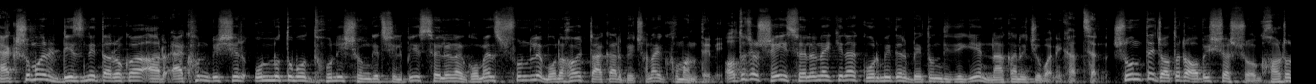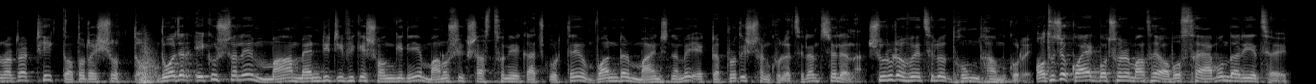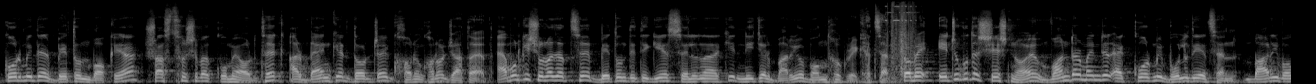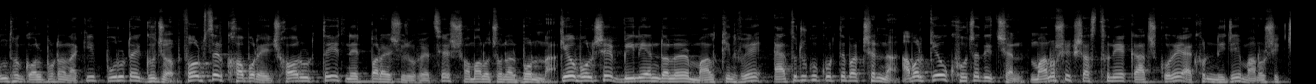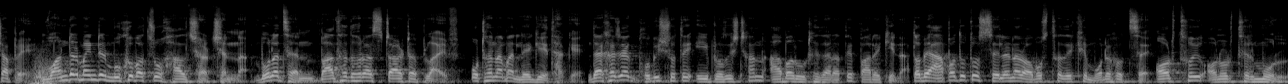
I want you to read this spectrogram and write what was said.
একসময়ের ডিজনি তারকা আর এখন বিশ্বের অন্যতম ধনী সংগীত শিল্পী সেলেনা গোমেজ শুনলে মনে হয় টাকার বিছানায় ঘুমান তিনি। অথচ সেই সেলেনাই কিনা কর্মীদের বেতন দিতে গিয়ে নাকানি চুবানি খাচ্ছেন। শুনতে যতটা অবিশ্বাস্য, ঘটনাটা ঠিক ততটাই সত্য। দুহাজার একুশ সালে মা ম্যান্ডি টিভিকে সঙ্গে নিয়ে মানসিক স্বাস্থ্য নিয়ে কাজ করতে ওয়ান্ডার মাইন্ড নামে একটা প্রতিষ্ঠান খুলেছিলেন সেলেনা। শুরুটা হয়েছিল ধুমধাম করে। অথচ কয়েক বছরের মাথায় অবস্থা এমন দাঁড়িয়েছে, কর্মীদের বেতন বকেয়া, স্বাস্থ্যসেবা কমে অর্ধেক আর ব্যাংকের দরজায় ঘন ঘন যাতায়াত। এমনকি শোনা যাচ্ছে বেতন দিতে গিয়ে সেলেনা নাকি নিজের বাড়িও বন্ধক রেখেছেন। তবে এটুকুতে শেষ নয় ওয়ান্ডার মাইন্ডের এক কর্মী বলে দিয়েছেন, বাড়ি বন্ধক গল্পটা নাকি পুরোটাই গুজব। ফোর্বসের খবরে ঝড় উঠতেই নেটপাড়ায় শুরু হয়েছে সমালোচনার বন্যা। কেউ বলছে বিলিয়ন ডলারের মালকিন হয়ে এতটুকু করতে পারছেন না, আবার কেউ খোঁচা দিচ্ছেন, মানসিক স্বাস্থ্য নিয়ে কাজ করে এখন নিজেই মানসিক চাপে। ওয়ান্ডার মাইন্ডের মুখপাত্র হাল ছাড়ছেন না। বলেছেন, বাধা ধরা স্টার্ট আপ লাইফ ওঠানামা লেগে থাকে। দেখা যাক ভবিষ্যতে এই প্রতিষ্ঠান আবার উঠে দাঁড়াতে পারে কিনা। তবে আপাতত সেলেনার অবস্থা দেখে মনে হচ্ছে অর্থই অনর্থের মূল।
